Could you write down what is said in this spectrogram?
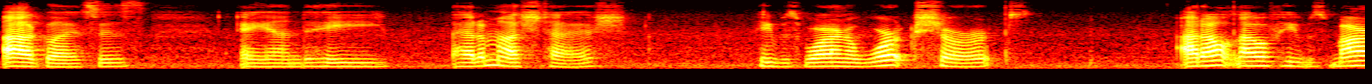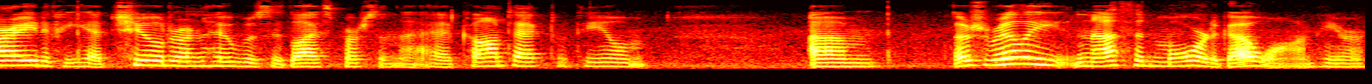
eyeglasses, and he had a mustache. He was wearing a work shirt. I don't know if he was married, if he had children, who was the last person that had contact with him. Um, there's really nothing more to go on here.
